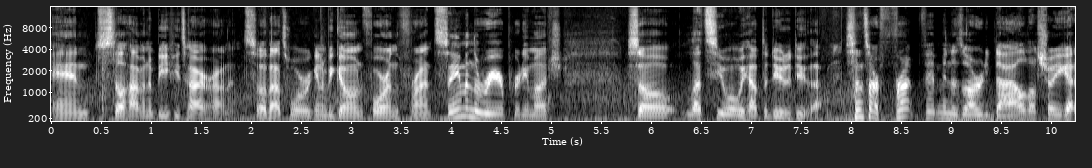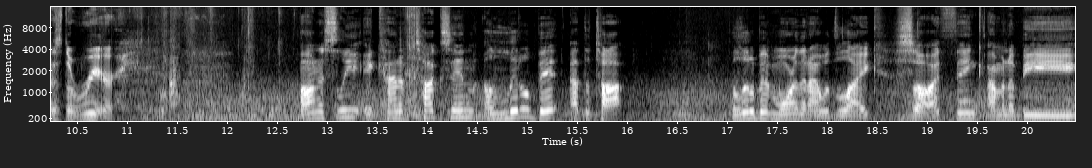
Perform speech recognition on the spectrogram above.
and still having a beefy tire on it. So that's what we're going to be going for in the front. Same in the rear pretty much. So let's see what we have to do to do that. Since our front fitment is already dialed, I'll show you guys the rear. Honestly, it kind of tucks in a little bit at the top, a little bit more than I would like. So I think I'm gonna be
